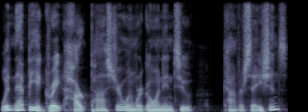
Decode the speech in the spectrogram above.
Wouldn't that be a great heart posture when we're going into conversations?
